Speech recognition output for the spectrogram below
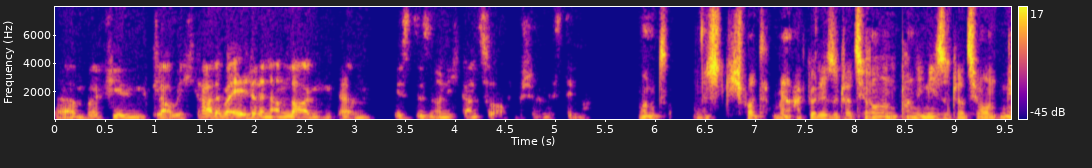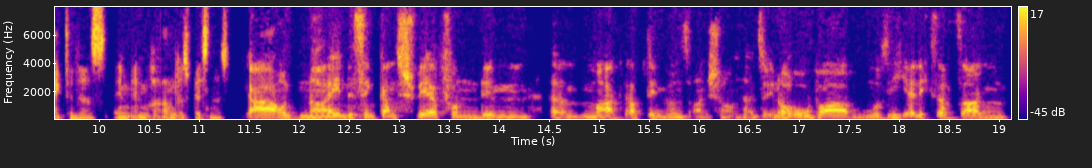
Ähm, bei vielen, glaube ich, gerade bei älteren Anlagen ähm, ist es noch nicht ganz so auf dem Schirm, das Thema. Und Stichwort ja, aktuelle Situation, Pandemiesituation, merkt ihr das im, im Rahmen des Business? Ja und nein. Das hängt ganz schwer von dem ähm, Markt ab, den wir uns anschauen. Also in Europa muss ich ehrlich gesagt sagen,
